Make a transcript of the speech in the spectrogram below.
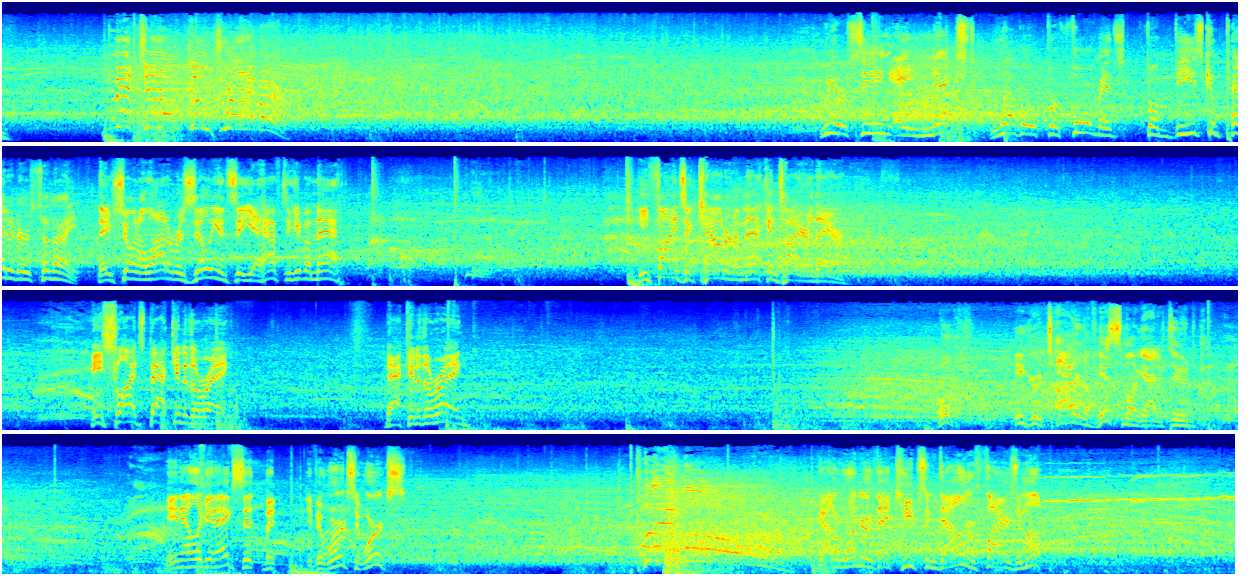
Michinoku driver! We are seeing a next level performance from these competitors tonight. They've shown a lot of resiliency. You have to give them that. He finds a counter to McIntyre there. He slides back into the ring. Back into the ring. Oh, he grew tired of his smug attitude. Inelegant exit, but if it works, it works. Claymore! Gotta wonder if that keeps him down or fires him up.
